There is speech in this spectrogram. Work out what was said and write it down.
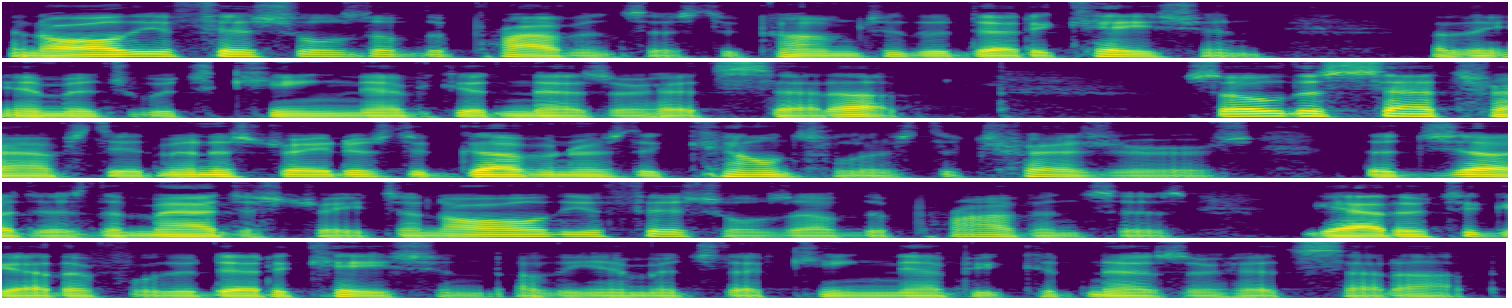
and all the officials of the provinces to come to the dedication of the image which King Nebuchadnezzar had set up. So the satraps, the administrators, the governors, the counselors, the treasurers, the judges, the magistrates, and all the officials of the provinces gathered together for the dedication of the image that King Nebuchadnezzar had set up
